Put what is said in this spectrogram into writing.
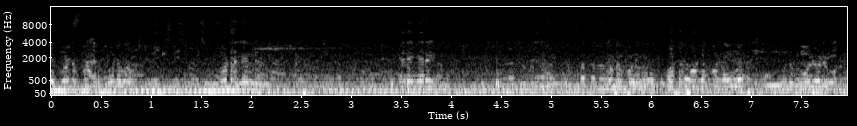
ഇവിടെ ഇവിടെ ഇവിടെ അല്ല കയറി കയറി പോട്ടെ പോട്ടെ പോട്ടെ പോട്ടെ പോട്ടെ ഓടി ഓടി പോട്ടെ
